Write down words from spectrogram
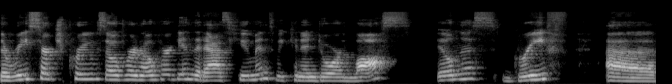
The research proves over and over again that as humans, we can endure loss, illness, grief, uh,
